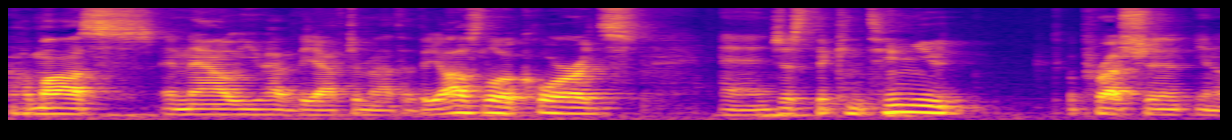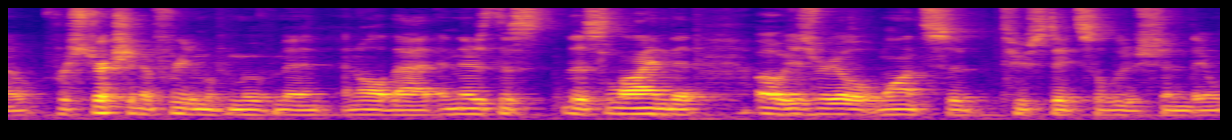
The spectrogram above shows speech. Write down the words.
Hamas, and now you have the aftermath of the Oslo Accords, and just the continued oppression, you know, restriction of freedom of movement and all that. And there's this this line that oh, Israel wants a two state solution. They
